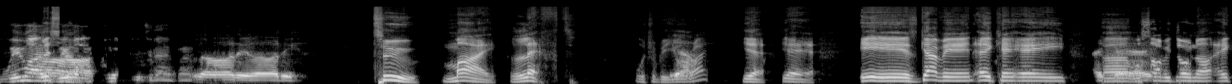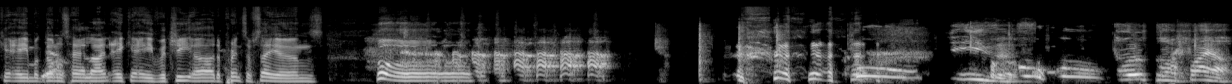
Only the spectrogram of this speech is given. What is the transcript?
We want, Listen. we want you today, bro. lordy, lordy. to my left, which would be your right. Yeah, yeah, yeah. Is Gavin, aka uh, Wasabi Donut, aka McDonald's hairline, aka Vegeta, the Prince of Saiyans. Oh, Jesus. Those are fire.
